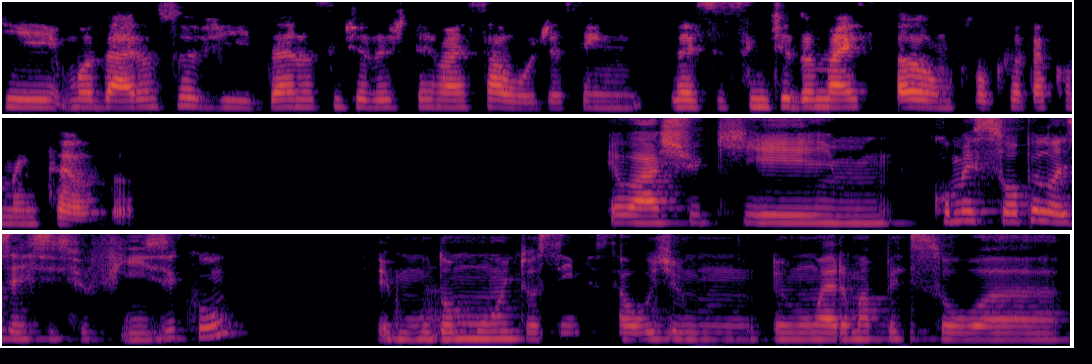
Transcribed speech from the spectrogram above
que mudaram sua vida no sentido de ter mais saúde, assim, nesse sentido mais amplo que você está comentando? Eu acho que começou pelo exercício físico, Uhum. mudou muito, assim, minha saúde, eu não, eu não era uma pessoa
